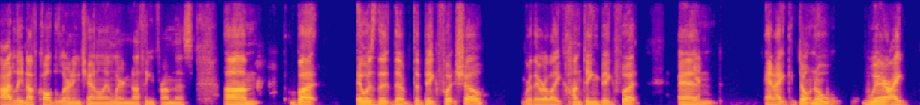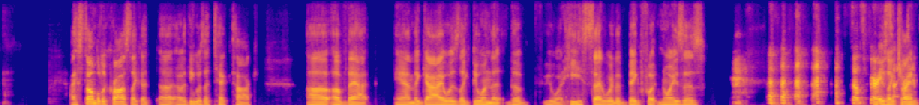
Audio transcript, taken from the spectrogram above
oddly enough called the Learning Channel. I learned nothing from this, um, but it was the the the Bigfoot show where they were like hunting Bigfoot, and yeah. and I don't know where I I stumbled across like a uh, I think it was a TikTok uh, of that, and the guy was like doing the the what he said were the Bigfoot noises. Sounds very. He's like trying,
